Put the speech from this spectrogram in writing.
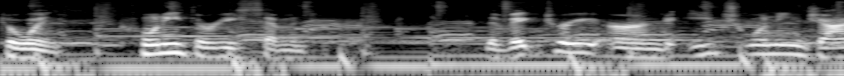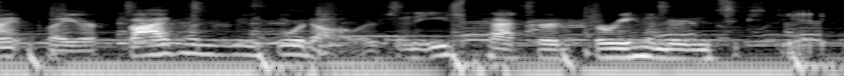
to win 23 17. The victory earned each winning Giant player $504 and each Packer $368.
